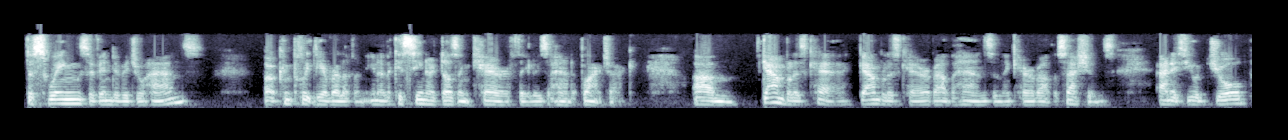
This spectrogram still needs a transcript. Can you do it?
the swings of individual hands are completely irrelevant. You know, the casino doesn't care if they lose a hand at blackjack. Um, gamblers care. Gamblers care about the hands and they care about the sessions. And it's your job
